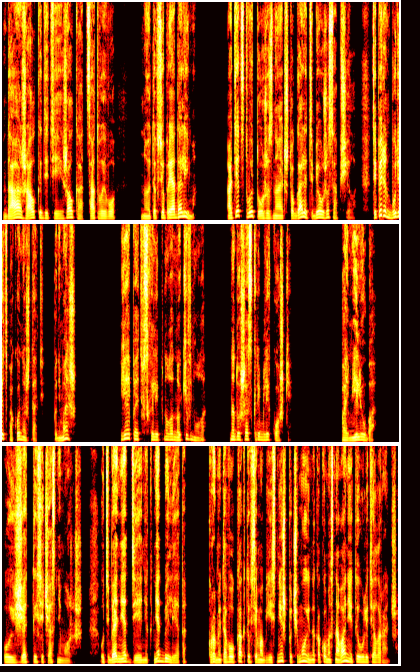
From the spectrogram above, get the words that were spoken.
Да, жалко детей, жалко отца твоего, но это все преодолимо. Отец твой тоже знает, что Галя тебе уже сообщила. Теперь он будет спокойно ждать. Понимаешь? Я опять всхлипнула, но кивнула. На душе скребли кошки. Пойми, Люба, уезжать ты сейчас не можешь. У тебя нет денег, нет билета. Кроме того, как ты всем объяснишь, почему и на каком основании ты улетела раньше?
